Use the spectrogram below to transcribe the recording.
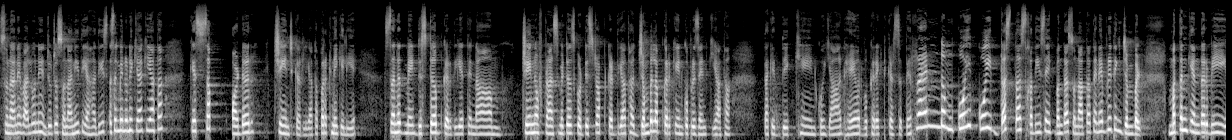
سنانے والوں نے جو جو سنانی تھی حدیث اصل میں انہوں نے کیا کیا تھا کہ سب آرڈر چینج کر لیا تھا پرکھنے کے لیے۔ سند میں ڈسٹرب کر دیے تھے نام چین آف ٹرانسمیٹرز کو ڈسٹرب کر دیا تھا، جمبل اپ کر کے ان کو پریزنٹ کیا تھا تاکہ دیکھیں، ان کو یاد ہے اور وہ کریکٹ کر سکتے۔ ہیں رینڈم کوئی کوئی دس دس حدیثیں ایک بندہ سناتا تھا ایوری تھنگ جمبلڈ متن کے اندر بھی،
